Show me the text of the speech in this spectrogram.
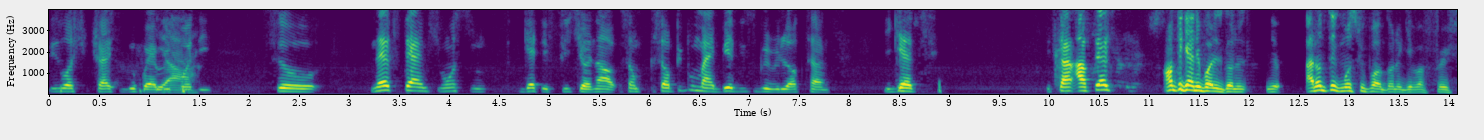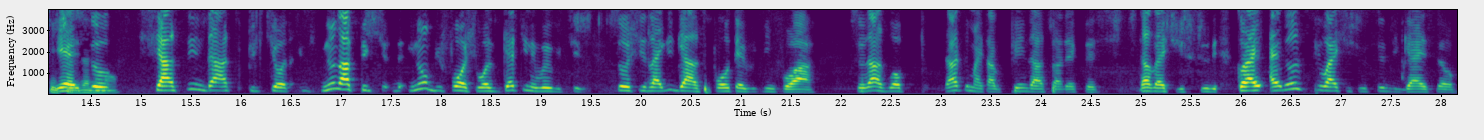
This is what she tries to do for Yeah. everybody." So next time she wants to get a feature, now some some people might be a little bit reluctant. You get it can affect. I don't think anybody's gonna. I don't think most people are gonna give her free features Yeah, so anymore. she has seen that picture. You know that picture. You know before she was getting away with it, so she's like, "This guy has spoiled everything for her." So that's what that thing might have pained her to an extent. That's why she sued. Because I, I don't see why she should sue the guy. So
